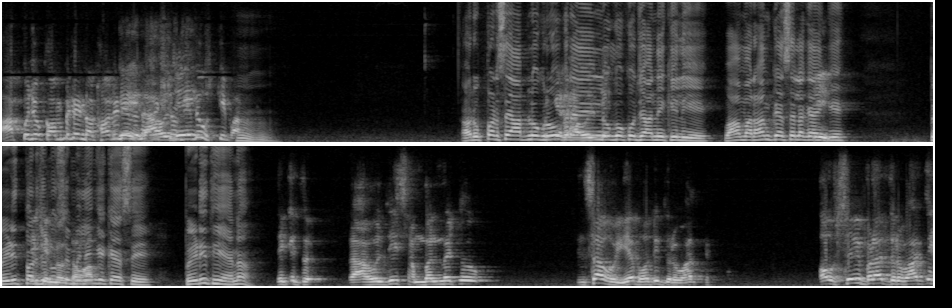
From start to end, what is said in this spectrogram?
आपको जो कॉम्पिटेंट अथॉरिटी थे उसकी बात। और ऊपर से आप लोग रोक रहे हैं इन लोगों को जाने के लिए। वहाँ मरहम कैसे लगाएँगे? पीड़ित परिजनों से मिलेंगे कैसे? पीड़ित ही है ना। देखिए तो राहुल जी संबल में जो हिंसा हुई है, बहुत ही दुर्भाग्य और उससे भी बड़ा दुर्भाग्य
